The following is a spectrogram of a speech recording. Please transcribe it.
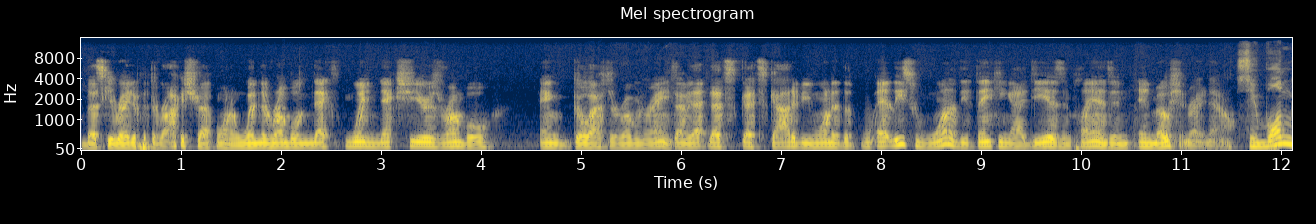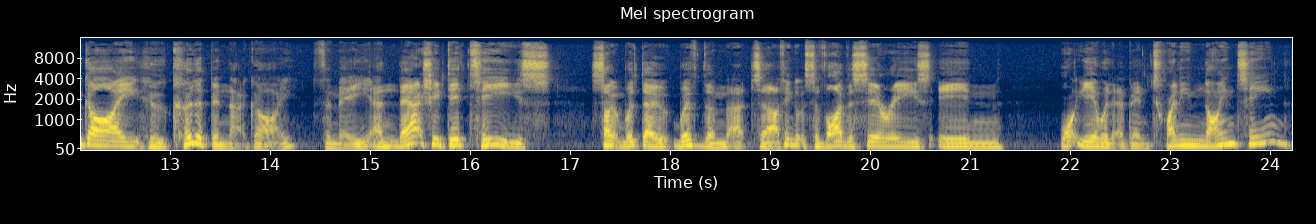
let's get ready to put the rocket strap on and win the Rumble next, win next year's Rumble, and go after Roman Reigns. I mean, that, that's that's got to be one of the at least one of the thinking ideas and plans in in motion right now. See, one guy who could have been that guy for me, and they actually did tease something with though with them at uh, I think it was Survivor Series in what year would it have been? 2019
